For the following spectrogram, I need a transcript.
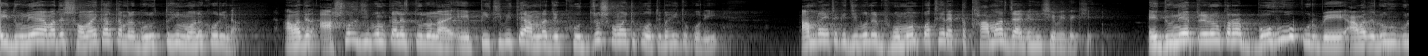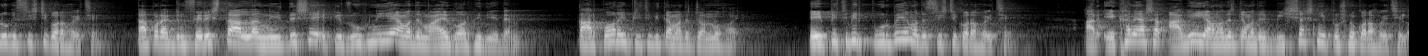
এই দুনিয়ায় আমাদের সময়কালকে আমরা গুরুত্বহীন মনে করি না। আমাদের আসল জীবনকালের তুলনায় এই পৃথিবীতে আমরা যে ক্ষুদ্র সময়টুকু অতিবাহিত করি, আমরা এটাকে জীবনের ভ্রমণ পথের একটা থামার জায়গা হিসেবে দেখি। এই দুনিয়ায় প্রেরণ করার বহু পূর্বে আমাদের রুহগুলোকে সৃষ্টি করা হয়েছে। তারপর একজন ফেরিস্তা আল্লাহর নির্দেশে একটি রুহ নিয়ে আমাদের মায়ের গর্ভে দিয়ে দেন। তারপর এই পৃথিবীতে আমাদের জন্ম হয়। এই পৃথিবীর পূর্বেই আমাদের সৃষ্টি করা হয়েছে। আর এখানে আসার আগেই আমাদেরকে আমাদের বিশ্বাস নিয়ে প্রশ্ন করা হয়েছিল।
